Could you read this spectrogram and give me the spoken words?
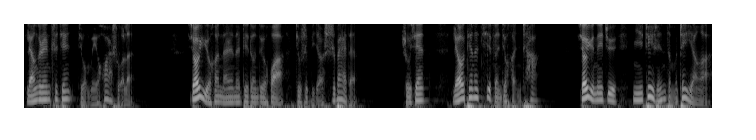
两个人之间就没话说了。小雨和男人的这段对话就是比较失败的。首先，聊天的气氛就很差。小雨那句“你这人怎么这样啊”，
